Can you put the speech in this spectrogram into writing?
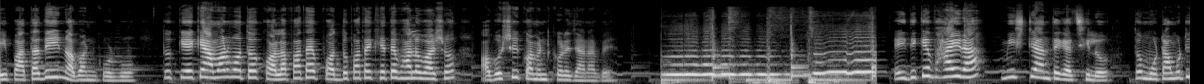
এই পাতা দিয়েই নবান করব। তো কে কে আমার মতো কলা পাতায় পদ্ম পাতায় খেতে ভালোবাসো, অবশ্যই কমেন্ট করে জানাবে। এইদিকে ভাইরা মিষ্টি আনতে গেছিল। তো মোটামুটি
